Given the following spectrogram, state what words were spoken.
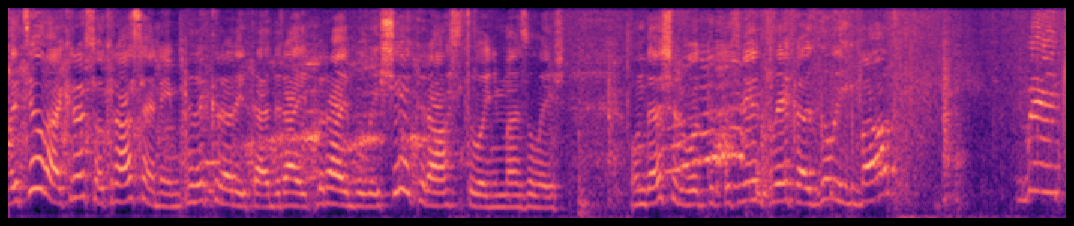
lai cilvēki raso krāsainību, tad ir arī tādi raib, raibulīši. Šeit ir astoņi mazulīši. Un tur tas viens liekas galīgi balts. Bet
